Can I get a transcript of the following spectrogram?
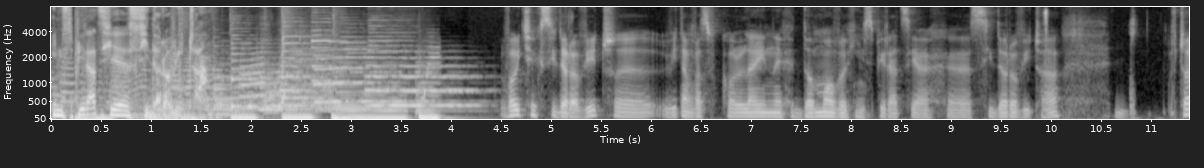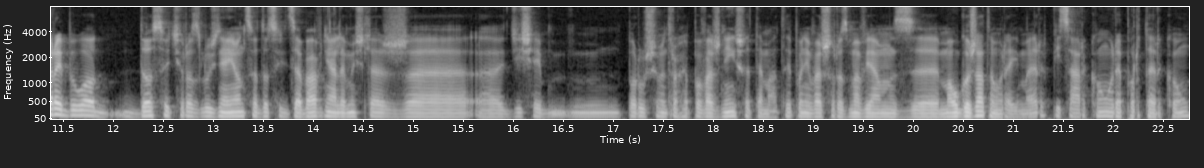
Inspiracje Sidorowicza. Wojciech Sidorowicz, e, witam Was w kolejnych domowych inspiracjach e, Sidorowicza. Wczoraj było dosyć rozluźniająco, dosyć zabawnie, ale myślę, że e, dzisiaj mm, poruszymy trochę poważniejsze tematy, ponieważ rozmawiam z Małgorzatą Reimer, pisarką, reporterką,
